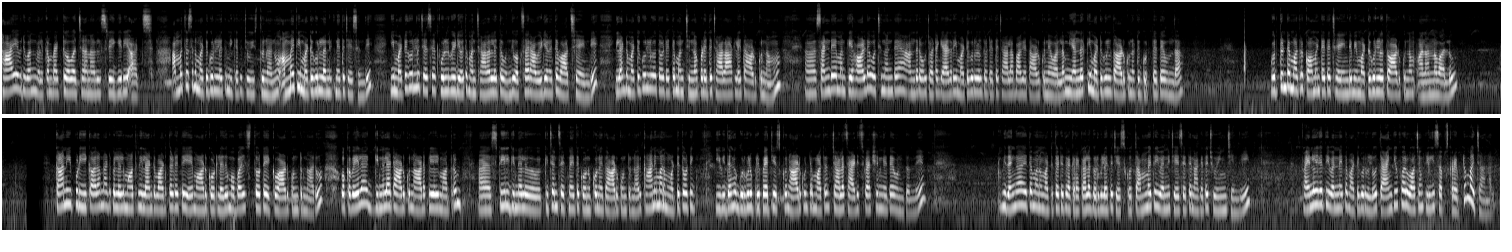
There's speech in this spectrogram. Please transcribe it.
Hi everyone welcome back to our channel Srigiri arts అమ్మ చేసిన మట్టిగురలు అయితే మీకైతే చూపిస్తున్నాను. అమ్మ అయితే ఈ మట్టి గురులు అయితే చేసింది. ఈ మట్టిగురలు చేసే ఫుల్ వీడియో అయితే మన ఛానల్ అయితే ఉంది. ఒకసారి ఆ వీడియోని అయితే వాచ్ చేయండి. ఇలాంటి మట్టిగూరులతో అయితే మనం చిన్నప్పుడు అయితే చాలా ఆటలు అయితే ఆడుకున్నాము. సండే మనకి హాలిడే వచ్చిందంటే అందరూ ఒక చోట గ్యాదర్ ఈ మటిగురులతో అయితే చాలా బాగా అయితే ఆడుకునే వాళ్ళం. మీ అందరికీ ఈ మటిగురులతో ఆడుకున్నట్టు గుర్తైతే ఉందా? గుర్తుంటే మాత్రం కామెంట్ అయితే చేయండి. మీ మట్టిగురలతో ఆడుకున్నాం అని అన్న వాళ్ళు. కానీ ఇప్పుడు ఈ కాలం నాటి పిల్లలు మాత్రం ఇలాంటి వాటితోటైతే ఏం ఆడుకోవట్లేదు. మొబైల్స్ తోటే ఎక్కువ ఆడుకుంటున్నారు. ఒకవేళ గిన్నెలాట ఆడుకున్న ఆడపిల్లలు మాత్రం స్టీల్ గిన్నెలు కిచెన్ సెట్ని అయితే కొనుక్కొని అయితే ఆడుకుంటున్నారు. కానీ మనం మట్టితోటి ఈ విధంగా గురుగులు ప్రిపేర్ చేసుకొని ఆడుకుంటే మాత్రం చాలా సాటిస్ఫాక్షన్గా అయితే ఉంటుంది. విధంగా అయితే మనం మట్టితోటి రకరకాల గొరుగులు అయితే చేసుకోవచ్చు. అమ్మ అయితే ఇవన్నీ చేసి అయితే నాకైతే చూపించింది. ఫైనల్గా అయితే ఇవన్నీ అయితే మట్టి గురుగులు. Thank you for watching. Please subscribe to my channel.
